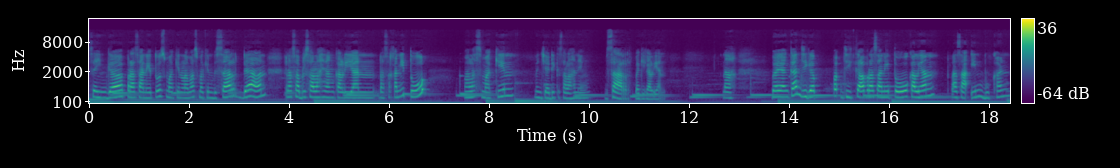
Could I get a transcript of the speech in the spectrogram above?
Sehingga perasaan itu semakin lama semakin besar dan rasa bersalah yang kalian rasakan itu malah semakin menjadi kesalahan yang besar bagi kalian. Nah, bayangkan jika jika perasaan itu kalian rasain bukan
